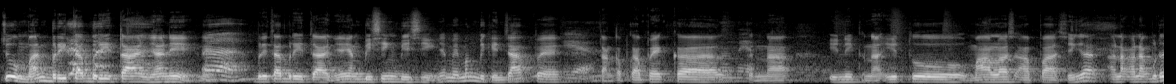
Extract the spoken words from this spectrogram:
Cuman berita-beritanya nih, nih, Ah. berita-beritanya yang bising-bisingnya memang bikin capek. Iya. Tangkap KPK, Pamer. kena ini, kena itu, malas apa. Sehingga anak-anak muda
